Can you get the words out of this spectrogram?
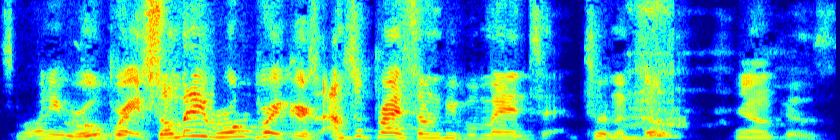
So many rule break, so many rule breakers. I'm surprised so many people made it to, to an adult. You know, because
